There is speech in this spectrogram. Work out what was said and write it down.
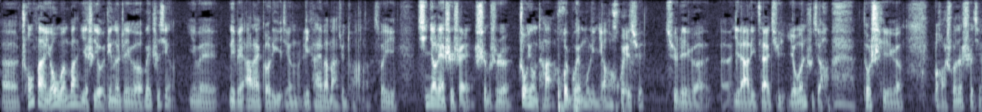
呃，重返尤文吧，也是有一定的这个未知性，因为那边阿莱格里已经离开斑马军团了，所以新教练是谁，是不是重用他，会不会穆里尼奥回去，去这个呃意大利再去尤文执教，都是一个不好说的事情。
